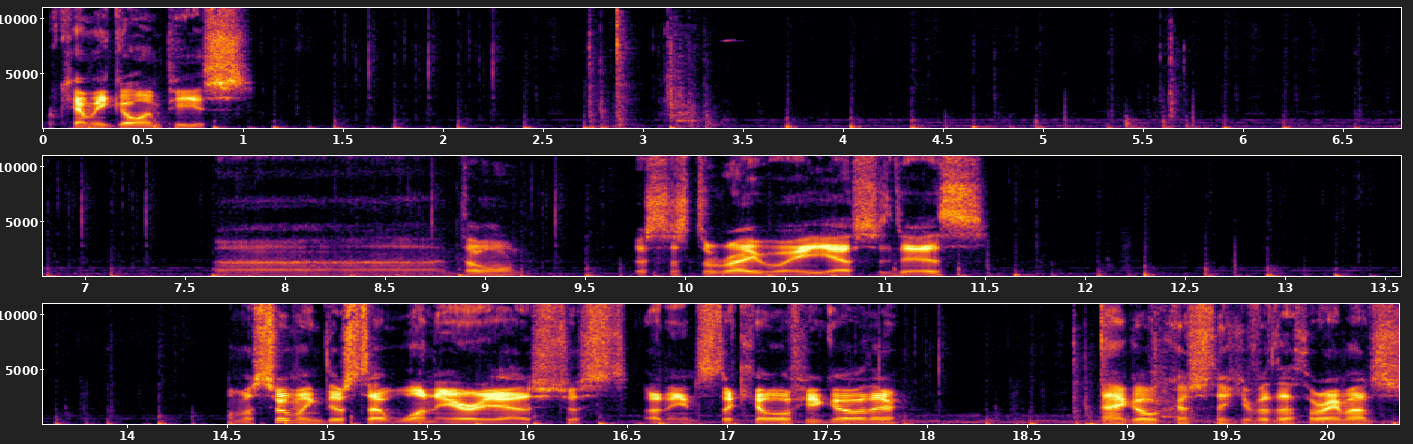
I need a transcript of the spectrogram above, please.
Or can we go in peace? Uh, don't... This is the right way. Yes, it is. I'm assuming just that one area is just an insta-kill if you go there. I go, Kush, thank you for the three months.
